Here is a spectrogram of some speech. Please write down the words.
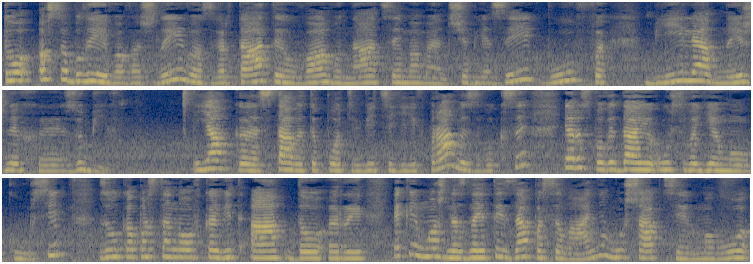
то особливо важливо звертати увагу на цей момент, щоб язик був біля нижніх зубів. Як ставити потім від цієї вправи звук С, я розповідаю у своєму курсі звукопостановка від А до Р, який можна знайти за посиланням у шапці мого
